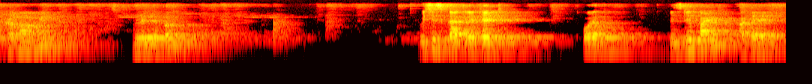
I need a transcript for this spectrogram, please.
Economic variable which is calculated or is defined at a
